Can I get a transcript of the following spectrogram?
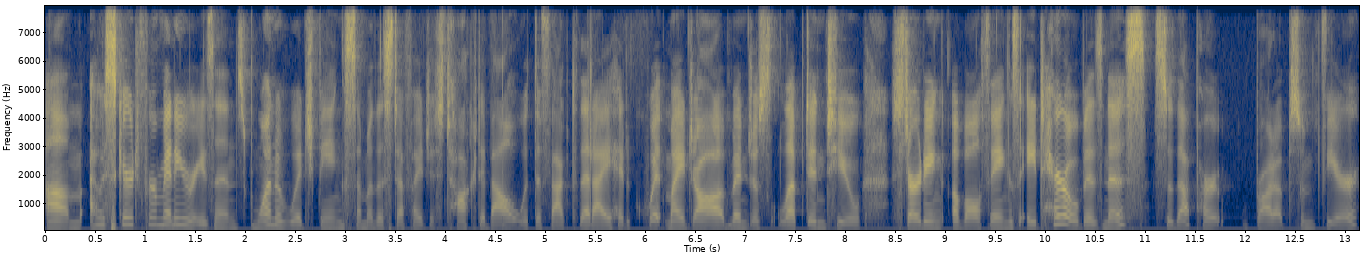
Um, I was scared for many reasons, one of which being some of the stuff I just talked about, with the fact that I had quit my job and just leapt into starting, of all things, a tarot business. So that part brought up some fear.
